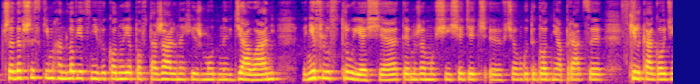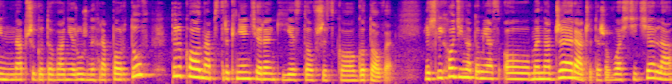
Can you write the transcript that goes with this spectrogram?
Przede wszystkim handlowiec nie wykonuje powtarzalnych i żmudnych działań, nie frustruje się tym, że musi siedzieć y, w ciągu tygodnia pracy kilka godzin na przygotowanie różnych raportów, tylko na pstryknięcie ręki jest to wszystko gotowe. Jeśli chodzi natomiast o menadżera czy też o właściciela,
